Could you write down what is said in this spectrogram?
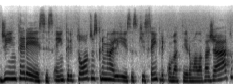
de interesses entre todos os criminalistas que sempre combateram a Lava Jato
